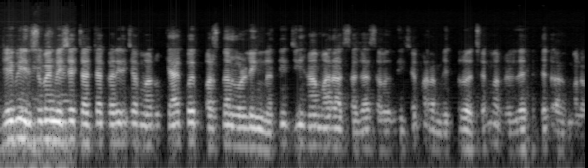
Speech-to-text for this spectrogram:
જે બી ઇન્સ્ટ્રુમેન્ટ વિશે ચર્ચા કરી છે મારું ક્યાં કોઈ પર્સનલ હોલ્ડિંગ નથી. જી હા મારા સગા સંબંધી છે મારા મિત્રો છે મારા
